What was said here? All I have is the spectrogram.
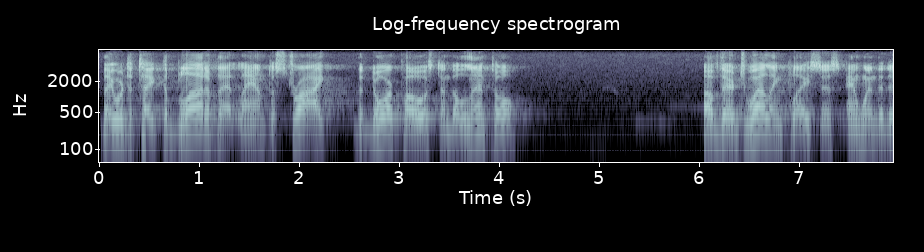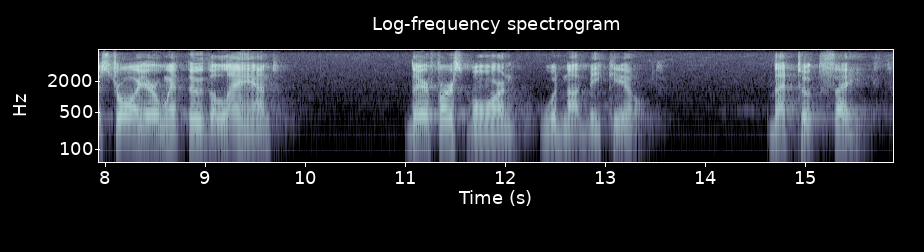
They were to take the blood of that lamb to strike the doorpost and the lintel of their dwelling places, and when the destroyer went through the land, their firstborn would not be killed. That took faith.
